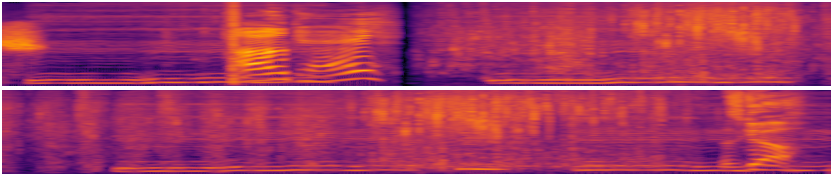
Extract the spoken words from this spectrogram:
Okay. Let's go.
